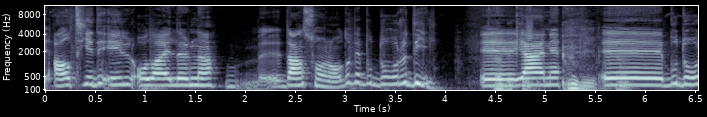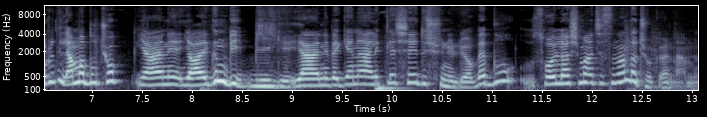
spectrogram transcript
6-7 Eylül olaylarından sonra oldu ve bu doğru değil. Ee, yani e, bu doğru değil ama bu çok yani yaygın bir bilgi yani ve genellikle şey düşünülüyor ve bu soylaşma açısından da çok önemli.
